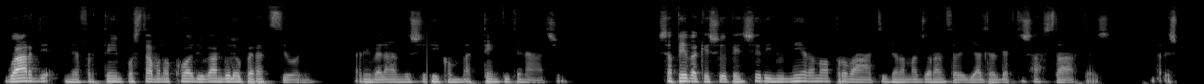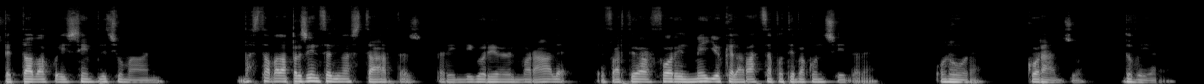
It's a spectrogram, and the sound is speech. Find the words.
Guardie, nel frattempo, stavano coadiuvando le operazioni, rivelandosi dei combattenti tenaci. Sapeva che i suoi pensieri non erano approvati dalla maggioranza degli altri Adeptus Astartes, ma rispettava quei semplici umani. Bastava la presenza di una Astartes per invigorire il morale e far tirar fuori il meglio che la razza poteva concedere. Onore, coraggio, dovere.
